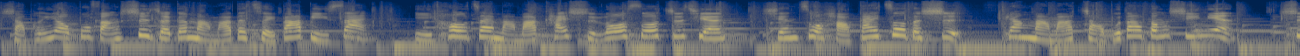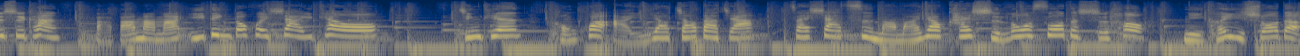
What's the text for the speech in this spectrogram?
小朋友不妨试着跟妈妈的嘴巴比赛，以后在妈妈开始啰嗦之前，先做好该做的事，让妈妈找不到东西念。试试看，爸爸妈妈一定都会吓一跳哦。今天童话阿姨要教大家，在下次妈妈要开始啰嗦的时候，你可以说的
